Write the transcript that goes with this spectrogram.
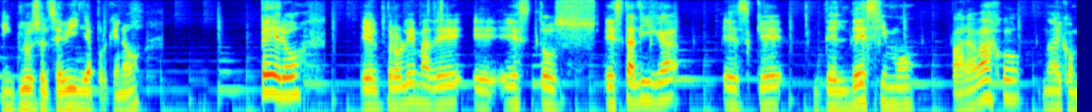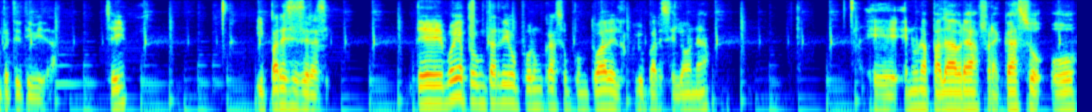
incluso el Sevilla, ¿por qué no? Pero el problema de eh, estos, esta liga es que del décimo para abajo no hay competitividad. ¿sí? Y parece ser así. Te voy a preguntar, Diego, por un caso puntual, el Club Barcelona. Eh, en una palabra, fracaso o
